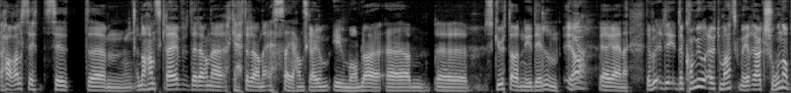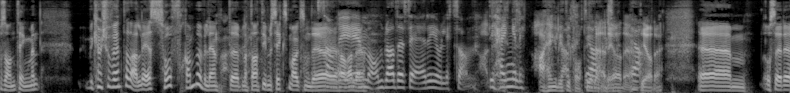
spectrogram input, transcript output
Harald sitt, sitt um, Når han skrev det der, hva heter det der essayet han skrev i Morgenbladet, um, uh, 'Scooteren, nye dillen', Ja. greiene. Det, det, det kommer jo automatisk mye reaksjoner på sånne ting, men vi kan ikke forvente at alle er så framoverlente, bl.a. i musikksmak som det Sånn, Harald I er. Morgenbladet så er det jo litt sånn De henger litt Ja, henger litt i fortida. Ja, de gjør det. Ja. De gjør det. Ehm, og så er det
